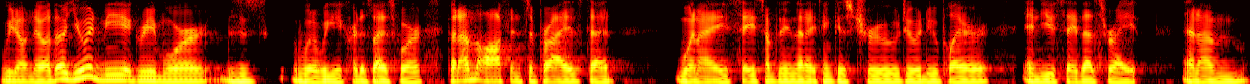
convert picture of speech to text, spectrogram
we don't know. Though you and me agree more. This is what we get criticized for. But I'm often surprised that when I say something that I think is true to a new player and you say that's right. And I'm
